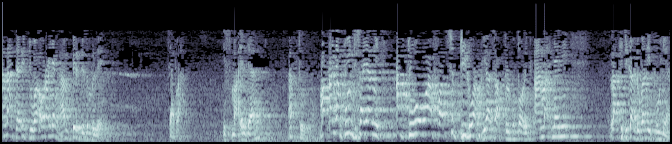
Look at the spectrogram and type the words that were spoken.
anak dari dua orang yang hampir disembelih. Siapa? Ismail dan Abdul. Makanya pun disayangi. Abdul wafat sedih luar biasa Abdul Muthalib. Anaknya ini lagi di kandungan ibunya.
